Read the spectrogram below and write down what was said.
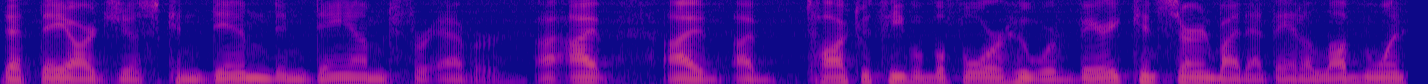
that they are just condemned and damned forever. I, have I've, I've talked with people before who were very concerned by that. They had a loved one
